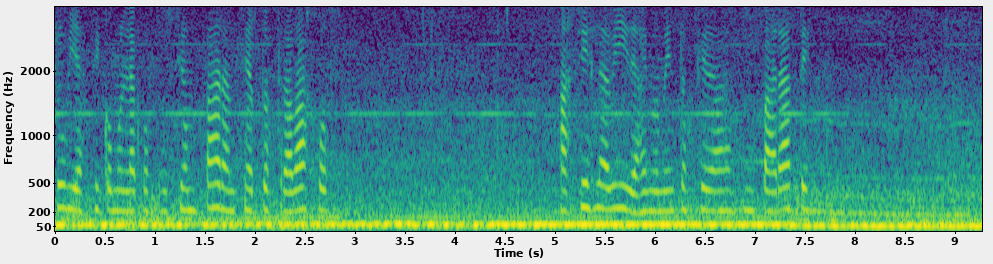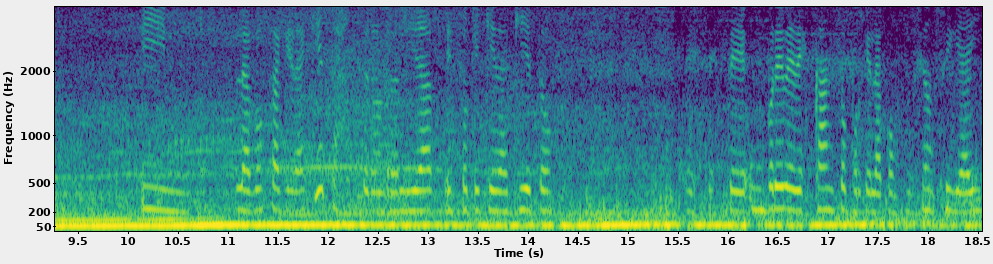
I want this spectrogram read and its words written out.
lluvia, así como en la construcción, paran ciertos trabajos. Así es la vida, hay momentos que da un parate y la cosa queda quieta, pero en realidad eso que queda quieto es este, un breve descanso porque la construcción sigue ahí,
